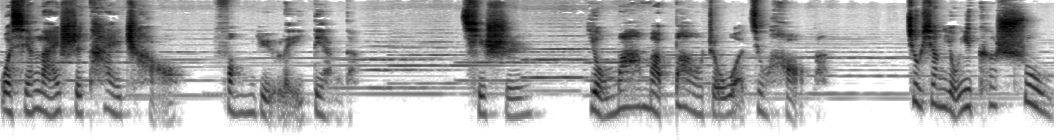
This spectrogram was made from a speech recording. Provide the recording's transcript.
我嫌来时太吵，风雨雷电的。其实，有妈妈抱着我就好了，就像有一棵树，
